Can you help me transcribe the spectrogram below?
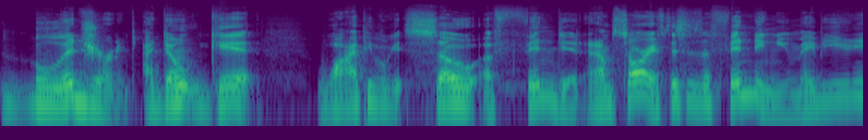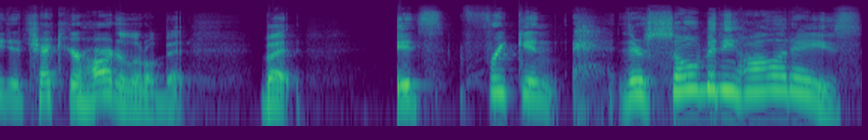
belligerent. I don't get why people get so offended. And I'm sorry if this is offending you. Maybe you need to check your heart a little bit. But it's freaking, there's so many holidays.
